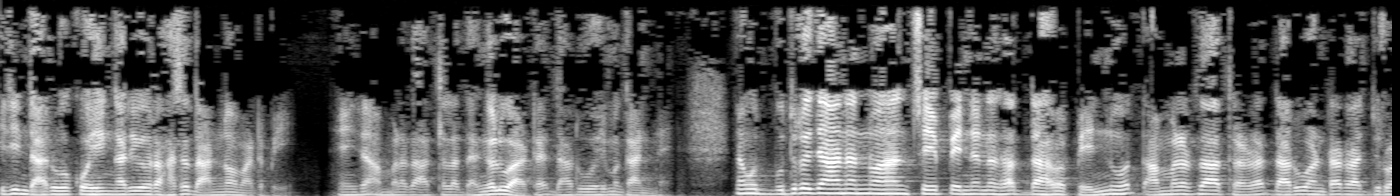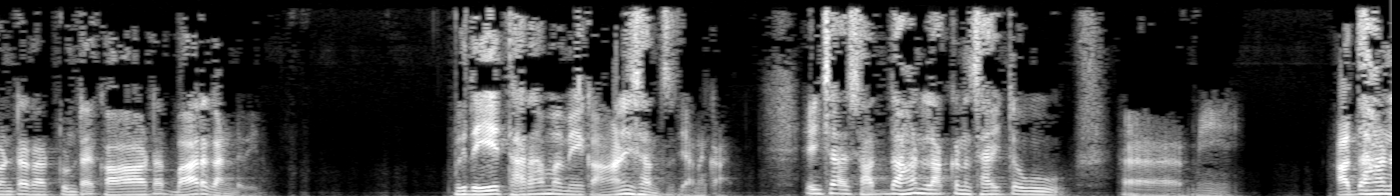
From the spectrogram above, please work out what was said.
ඉතින් දරුවෝ කොහෙන් හරි ඔය රහස දන්නවා මට පේන්නේ. ඒ නිසා අම්මලා තාත්තලා දඟලුවාට දරුවෝ එහෙම ගන්නෑ. නමුත් බුදුරජාණන් වහන්සේ පෙන්වන සද්ධාව පෙන්නුවොත් අම්මලා තාත්තලාට දරුවන්ට රජුරවන්ට රට්ටුන්ට කාට බාර ගන්න වෙනවා. මොකද ඒ තරම මේක ආනිසංස ජනකයි. ඒ නිසා සද්ධාහන ලක්ෂණ සහිත වූ මේ අදහන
